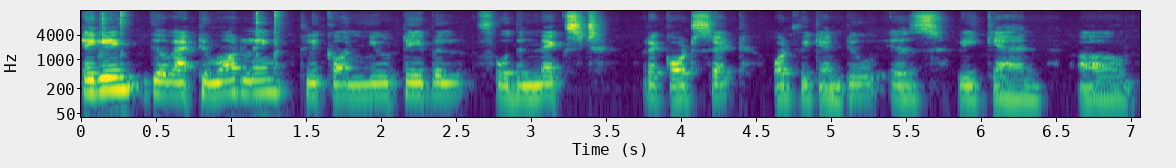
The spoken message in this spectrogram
Again, go back to modeling, click on new table for the next record set. What we can do is we can um,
